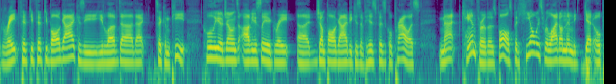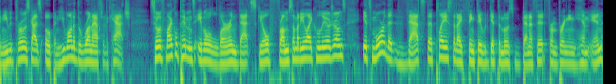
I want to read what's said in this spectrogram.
great 50-50 ball guy because he he loved uh, that to compete. Julio Jones obviously a great uh, jump ball guy because of his physical prowess. Matt can throw those balls, but he always relied on them to get open. He would throw his guys open. He wanted the run after the catch. So if Michael Pittman's able to learn that skill from somebody like Julio Jones, it's more that that's the place that I think they would get the most benefit from bringing him in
